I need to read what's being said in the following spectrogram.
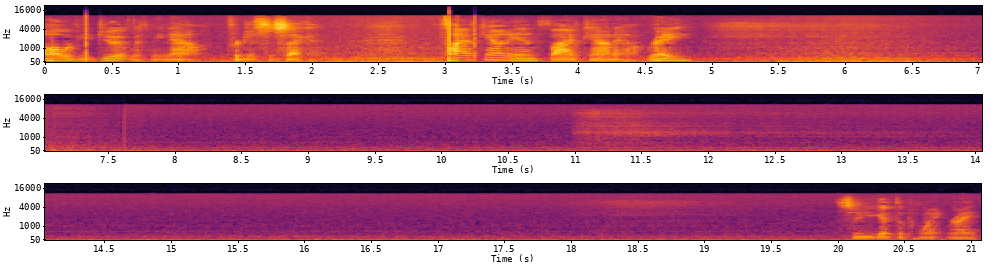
all of you, do it with me now for just a second. Five count in, five count out. Ready? So you get the point, right?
